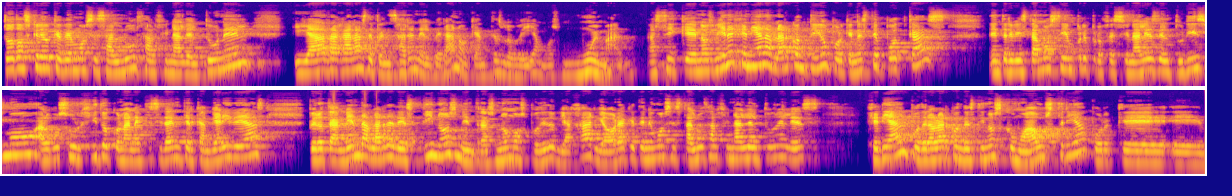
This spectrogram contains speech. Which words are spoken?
Todos creo que vemos esa luz al final del túnel y ya da ganas de pensar en el verano, que antes lo veíamos muy mal. Así que nos viene genial hablar contigo porque en este podcast Entrevistamos siempre profesionales del turismo, algo surgido con la necesidad de intercambiar ideas, pero también de hablar de destinos mientras no hemos podido viajar. Y ahora que tenemos esta luz al final del túnel es genial poder hablar con destinos como Austria, porque eh,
